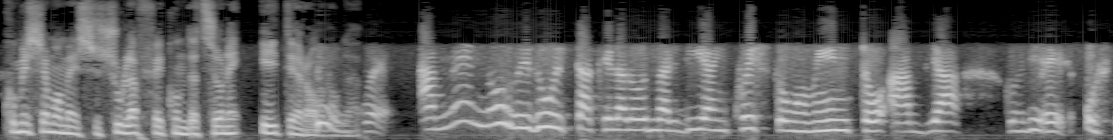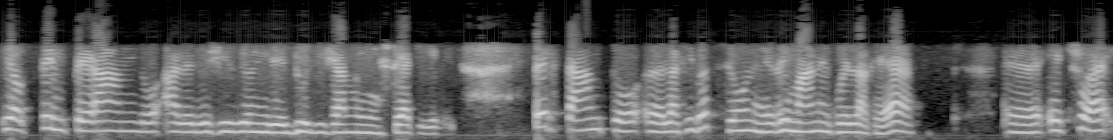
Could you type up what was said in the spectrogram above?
come siamo messi sulla fecondazione eterologa? Dunque, a me non risulta che la Lombardia in questo momento abbia come dire, o stia ottemperando alle decisioni dei giudici amministrativi. Pertanto eh, la situazione rimane quella che è. Eh, e cioè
